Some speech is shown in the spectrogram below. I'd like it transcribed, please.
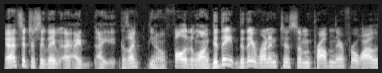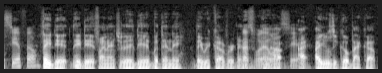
Yeah, that's interesting. They, I, I, because I've, you know, followed it along. Did they, did they run into some problem there for a while? The CFL. They did, they did financially, they did, but then they they recovered. And, That's what it was, I, yeah. I, I usually go back up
